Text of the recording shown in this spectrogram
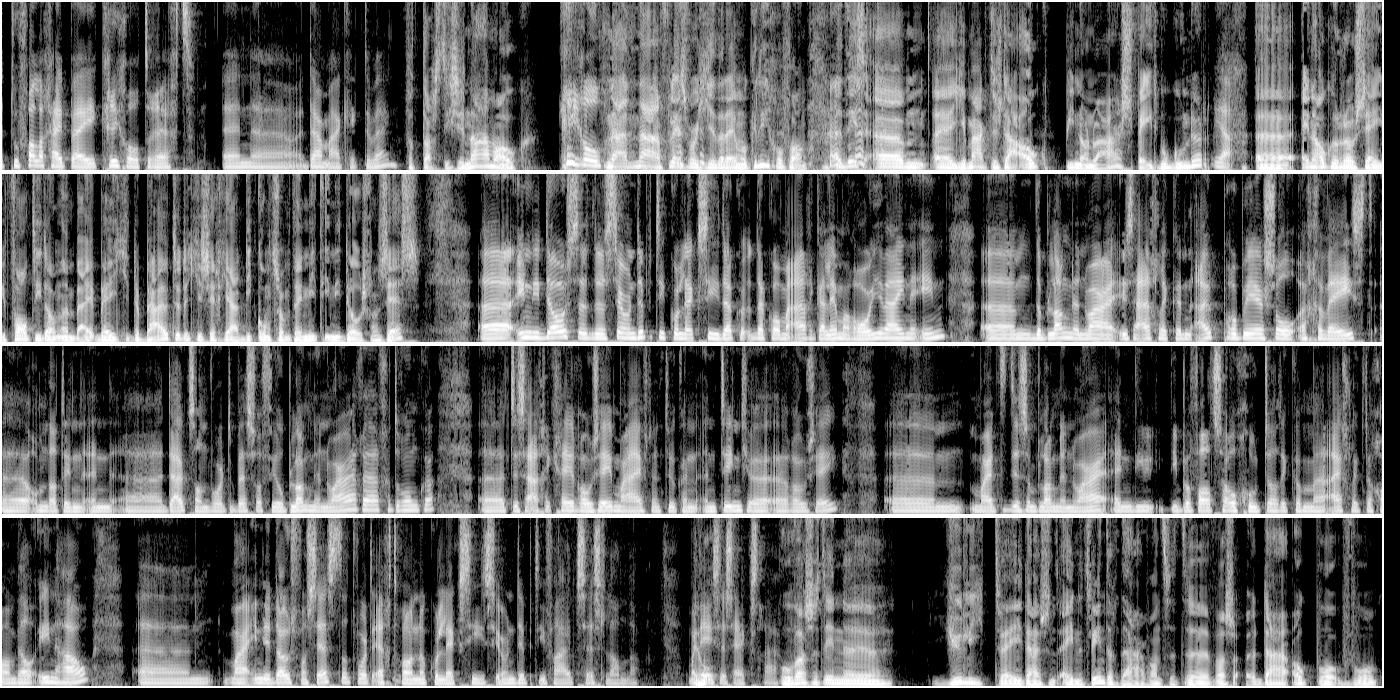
toevalligheid bij Kriegel terecht. En uh, daar maak ik de wijn. Fantastische naam ook. Kriegel. Na, na een fles word je er helemaal kriegel van. Het is, um, uh, je maakt dus daar ook Pinot Noir, Speetboegoender. Ja. Uh, en ook een rosé. Valt die dan een beetje erbuiten? Dat je zegt, ja, die komt zo meteen niet in die doos van zes? Uh, in die doos, de Serendipity collectie, daar, daar komen eigenlijk alleen maar rode wijnen in. Um, de Blanc de Noir is eigenlijk een uitprobeersel uh, geweest. Uh, omdat in, in Duitsland wordt er best wel veel Blanc de Noir gedronken. het is eigenlijk geen rosé, maar hij heeft natuurlijk een, een tintje rosé. Um, maar het is een Blanc de Noir en die, die bevalt zo goed dat ik hem eigenlijk er gewoon wel in hou. Um, maar in de doos van zes, dat wordt echt gewoon een collectie Serendipity vanuit zes landen. Maar En deze is extra. Hoe was het in uh, juli 2021 daar? Want het uh, was daar ook bijvoorbeeld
